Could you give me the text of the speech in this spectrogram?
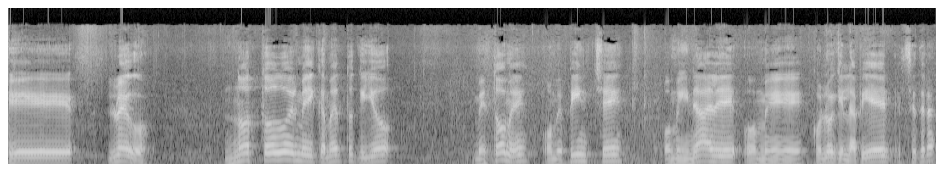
Eh, luego, no todo el medicamento que yo me tome o me pinche o me inhale o me coloque en la piel, etcétera,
